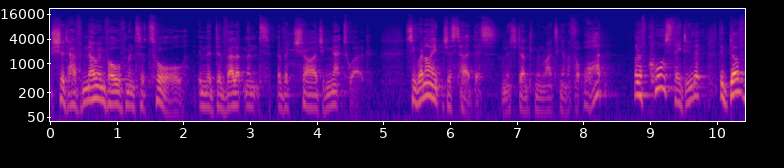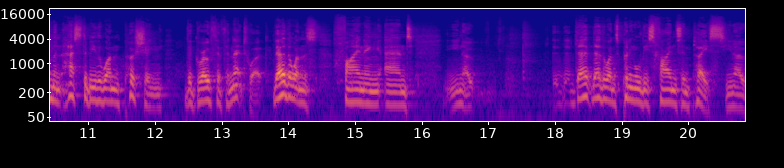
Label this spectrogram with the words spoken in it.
should have no involvement at all in the development of a charging network. See, when I just heard this, this gentleman writing in, I thought, what? Well, of course they do. the government has to be the one pushing the growth of the network. They're the ones fining and, you know, they're, they're the ones putting all these fines in place, you know,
